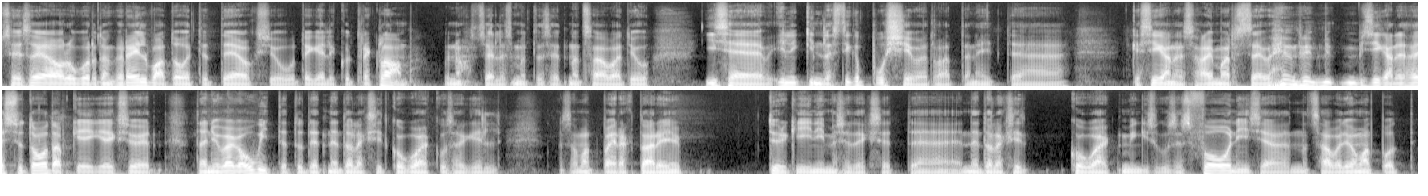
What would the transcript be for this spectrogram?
see sõjaolukord on ka relvatootjate jaoks ju tegelikult reklaam või noh, selles mõttes, et nad saavad ju ise kindlasti ka push ivad vaata neid äh, kes iganes Aimarsse või mis iganes asju toodab keegi, eks ju, et ta on ju väga huvitatud, et need oleksid kogu aeg kusagil, samad Bayraktari Türgi inimesed, eks, et äh, need oleksid kogu aeg mingisuguses foonis ja nad saavad ju omalt poolt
